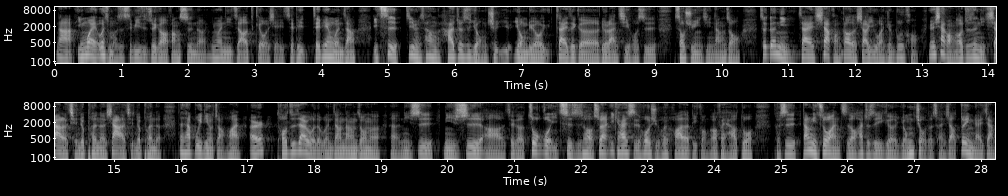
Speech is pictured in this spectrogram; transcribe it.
那因为为什么是 CP 值最高的方式呢？因为你只要给我写这篇这篇文章一次，基本上它就是永去永留在这个浏览器或是搜寻引擎当中。这跟你在下广告的效益完全不同。因为下广告就是你下了钱就喷了，下了钱就喷了，但它不一定有转换。而投资在我的文章当中呢，呃，你是你是啊、这个做过一次之后，虽然一开始或许会花的比广告费还要多。可是，当你做完之后，它就是一个永久的成效，对你来讲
